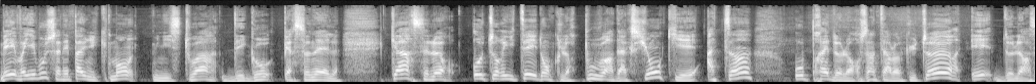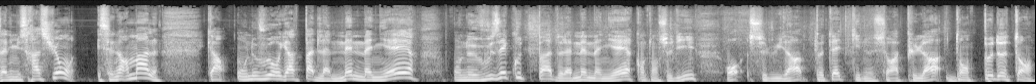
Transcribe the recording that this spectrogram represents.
Mais voyez-vous, ce n'est pas uniquement une histoire d'ego personnel, car c'est leur autorité et donc leur pouvoir d'action qui est atteint auprès de leurs interlocuteurs et de leurs administrations. Et c'est normal, car on ne vous regarde pas de la même manière, on ne vous écoute pas de la même manière quand on se dit « Oh, celui-là, peut-être qu'il ne sera plus là dans peu de temps ».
